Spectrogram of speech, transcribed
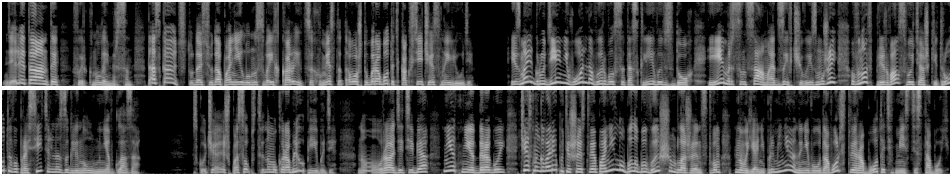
«Дилетанты!» — фыркнул Эмерсон. «Таскаются туда-сюда по Нилу на своих корытцах, вместо того, чтобы работать, как все честные люди. Из моей груди невольно вырвался тоскливый вздох, и Эмерсон, самый отзывчивый из мужей, вновь прервал свой тяжкий труд и вопросительно заглянул мне в глаза. «Скучаешь по собственному кораблю, Пибоди? Ну, ради тебя. Нет-нет, дорогой. Честно говоря, путешествие по Нилу было бы высшим блаженством, но я не променяю на него удовольствие работать вместе с тобой».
